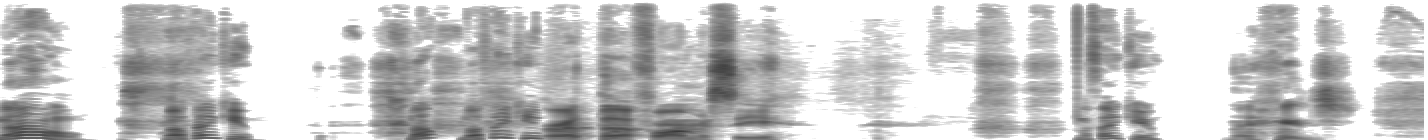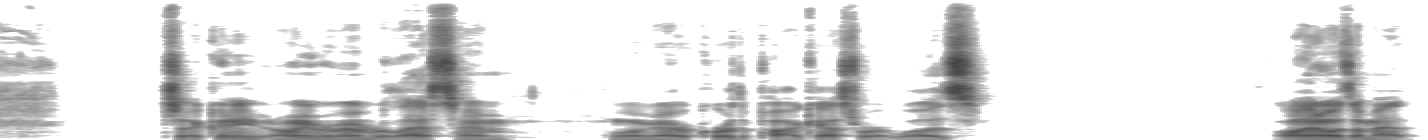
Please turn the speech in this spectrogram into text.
no, no, thank you. No, no, thank you. Or at the pharmacy. No, thank you. so I couldn't even. I don't even remember last time when I recorded the podcast where it was. All I know is I'm at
